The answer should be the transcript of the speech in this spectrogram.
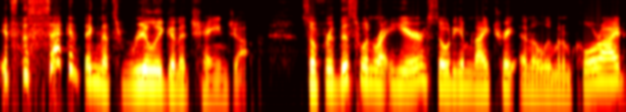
It's the second thing that's really gonna change up. So for this one right here, sodium nitrate and aluminum chloride,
